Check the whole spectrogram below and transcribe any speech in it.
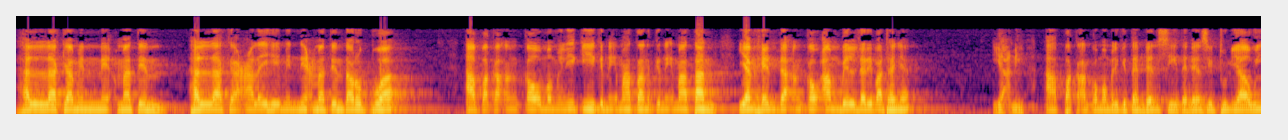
"Hallaka min ni'matin, hallaka alaihi min ni'matin tarubbuha?" Apakah engkau memiliki kenikmatan-kenikmatan yang hendak engkau ambil daripadanya? Yakni Apakah engkau memiliki tendensi-tendensi duniawi,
